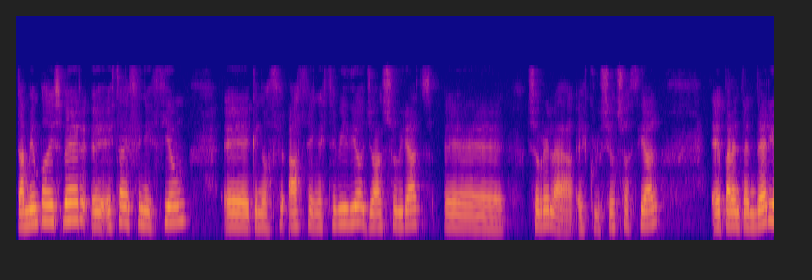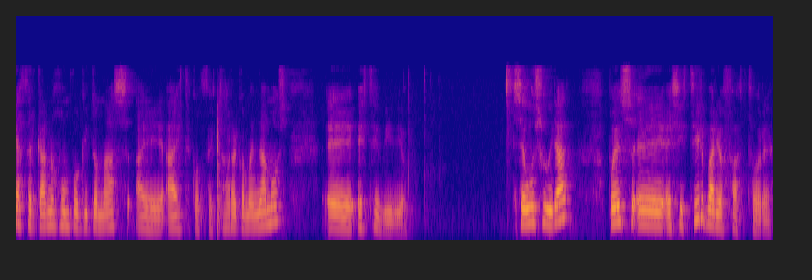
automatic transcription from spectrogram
También podéis ver esta definición que nos hace en este vídeo Joan Subirats sobre la exclusión social eh, para entender y acercarnos un poquito más eh, a, este concepto. Os recomendamos eh, este vídeo. Según Subirat, pueden existir varios factores.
